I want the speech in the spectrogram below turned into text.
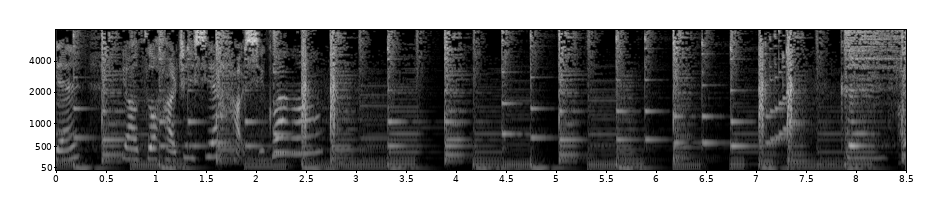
炎，要做好这些好习惯哦。咳嗽、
